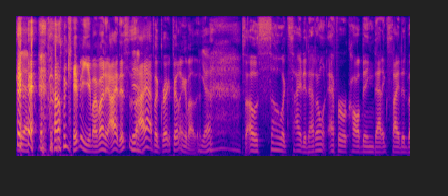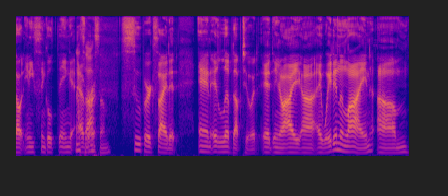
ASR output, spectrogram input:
Yeah. I'm giving you my money. I this is Yeah. I have a great feeling about this. Yeah. So I was so excited. I don't ever recall being that excited about any single thing That's ever awesome. super excited and it lived up to it it you know i uh, i waited in line um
